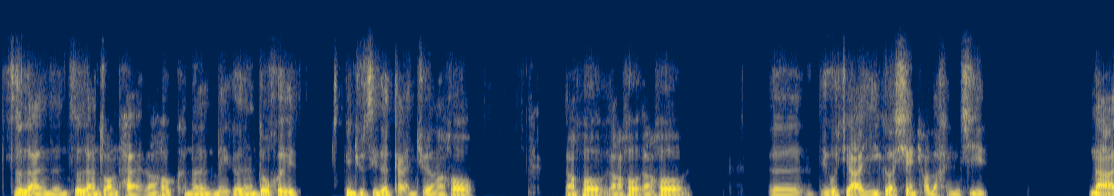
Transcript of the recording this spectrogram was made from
自然人、自然状态，然后可能每个人都会根据自己的感觉，然后，然后，然后，然后，呃，留下一个线条的痕迹。那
